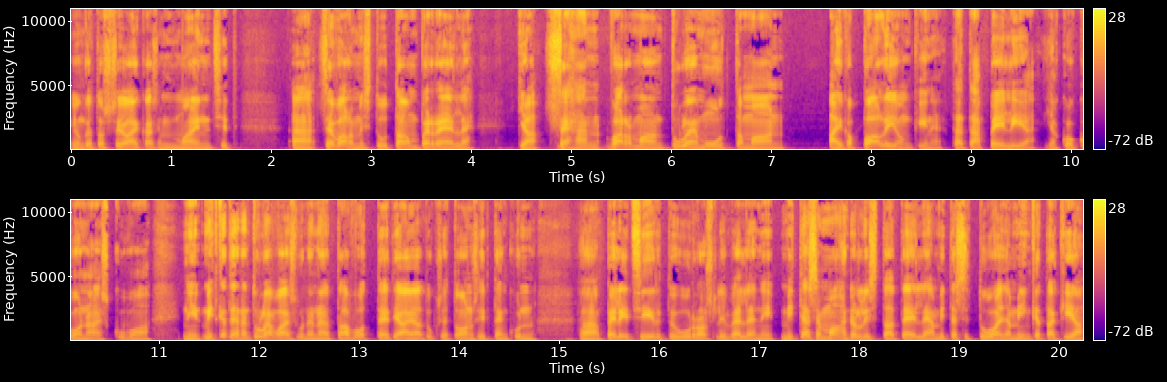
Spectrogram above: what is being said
jonka tuossa jo aikaisemmin mainitsit – Se valmistuu Tampereelle ja sehän varmaan tulee muuttamaan aika paljonkin tätä peliä ja kokonaiskuvaa. Niin mitkä teidän tulevaisuuden tavoitteet ja ajatukset on sitten, kun pelit siirtyy Uroslivelle, niin mitä se mahdollistaa teille ja mitä se tuo ja minkä takia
